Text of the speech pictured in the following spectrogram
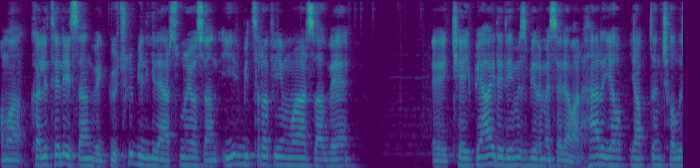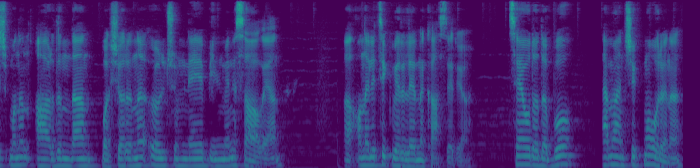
Ama kaliteliysen ve güçlü bilgiler sunuyorsan, iyi bir trafiğin varsa ve e, KPI dediğimiz bir mesele var. Her yap, yaptığın çalışmanın ardından başarını ölçümleyebilmeni sağlayan analitik verilerini kastediyor. SEO'da da bu hemen çıkma oranı,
